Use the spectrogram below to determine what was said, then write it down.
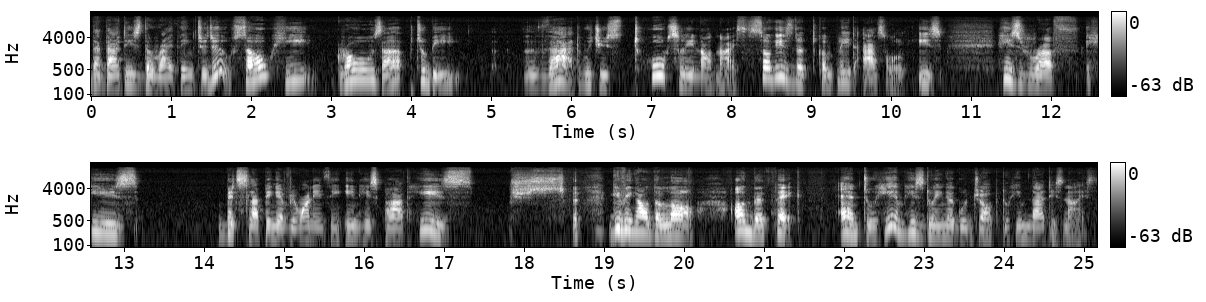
that that is the right thing to do. So he grows up to be that which is totally not nice. So he's the complete asshole. He's he's rough. He's bit slapping everyone in the, in his path. He's giving out the law on the thick. And to him, he's doing a good job. To him, that is nice.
